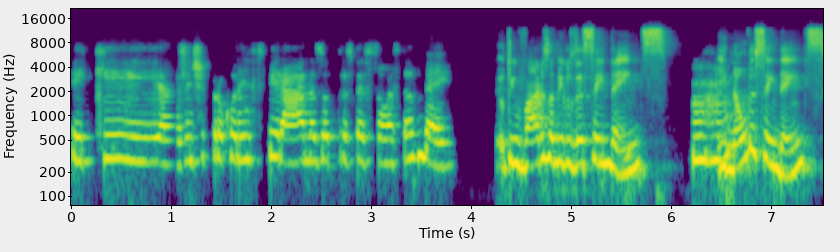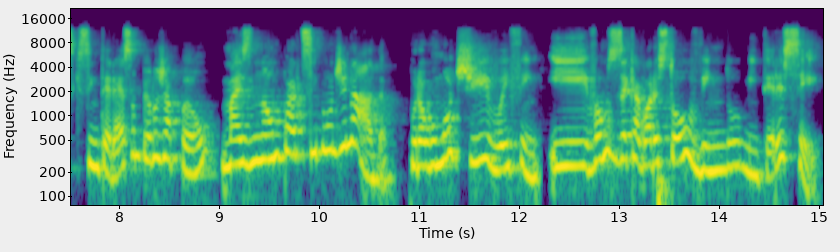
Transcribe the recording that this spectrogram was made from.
e que a gente procura inspirar nas outras pessoas também. Eu tenho vários amigos descendentes Uhum. e não descendentes que se interessam pelo Japão, mas não participam de nada, por algum motivo, enfim. E vamos dizer que agora estou ouvindo, me interessei.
